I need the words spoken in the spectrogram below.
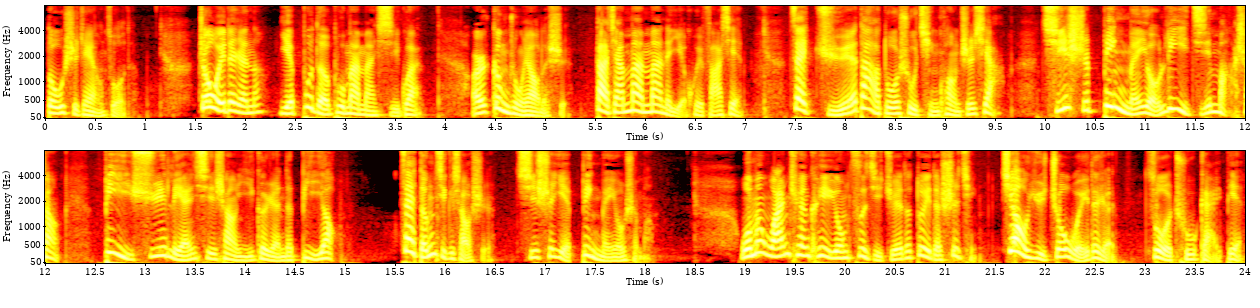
都是这样做的。周围的人呢，也不得不慢慢习惯。而更重要的是，大家慢慢的也会发现，在绝大多数情况之下，其实并没有立即马上必须联系上一个人的必要。再等几个小时，其实也并没有什么。我们完全可以用自己觉得对的事情，教育周围的人做出改变。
